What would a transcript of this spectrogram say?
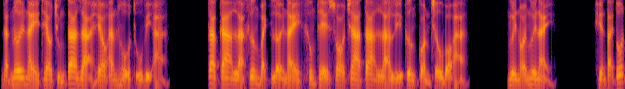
đặt nơi này theo chúng ta giả heo ăn hổ thú vị à. Ta ca là khương bạch lời này không thể so cha ta là lý cương còn châu bỏ à. Ngươi nói ngươi này. Hiện tại tốt,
